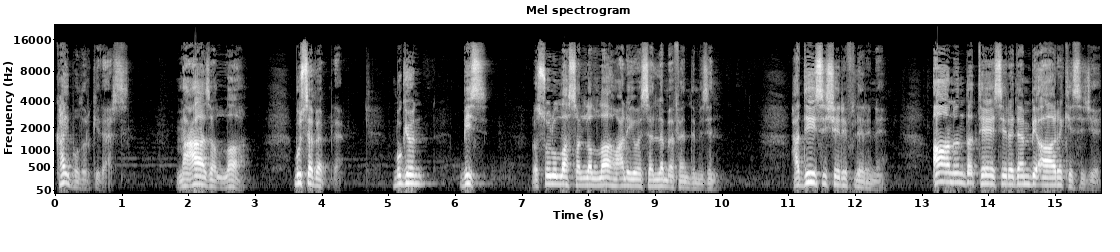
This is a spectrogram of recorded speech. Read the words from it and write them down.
kaybolur gidersin. Maazallah. Bu sebeple bugün biz Resulullah sallallahu aleyhi ve sellem Efendimizin hadisi şeriflerini anında tesir eden bir ağrı kesici,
